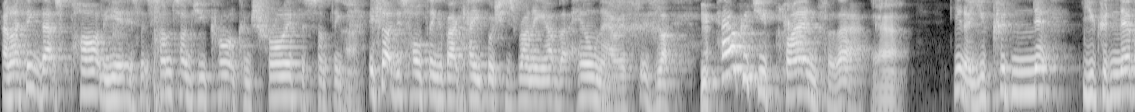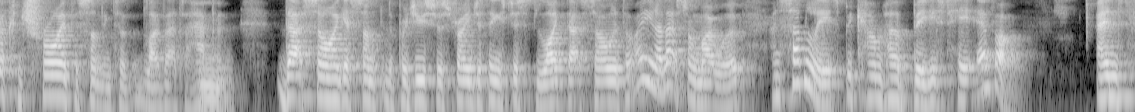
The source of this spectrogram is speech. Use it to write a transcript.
And I think that's partly it, is that sometimes you can't contrive for something. No. It's like this whole thing about Kate Bush is running up that hill now. It's, it's like, how could you plan for that? Yeah. You know, you could, ne- you could never contrive for something to, like that to happen. Mm. That song, I guess some, the producer of Stranger Things just liked that song and thought, oh, you know, that song might work. And suddenly it's become her biggest hit ever. And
